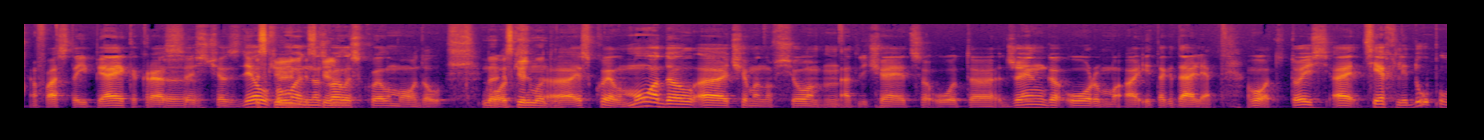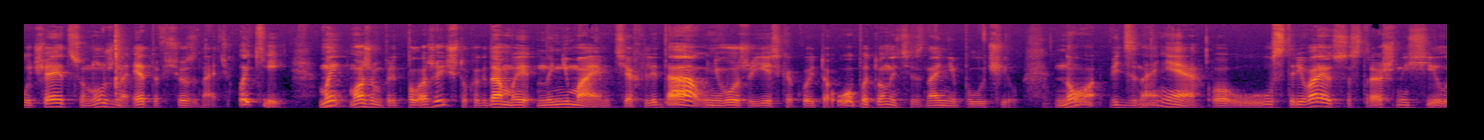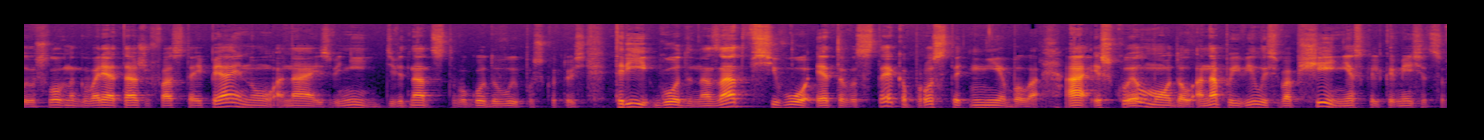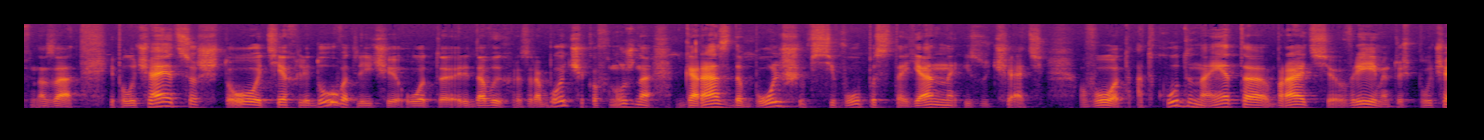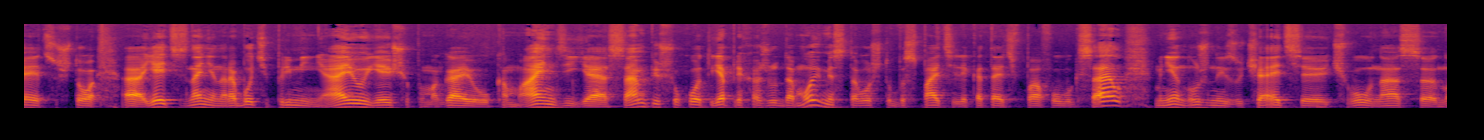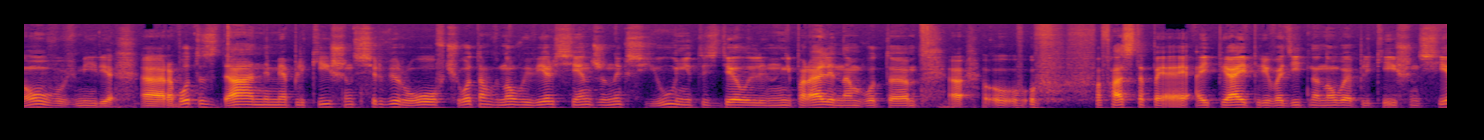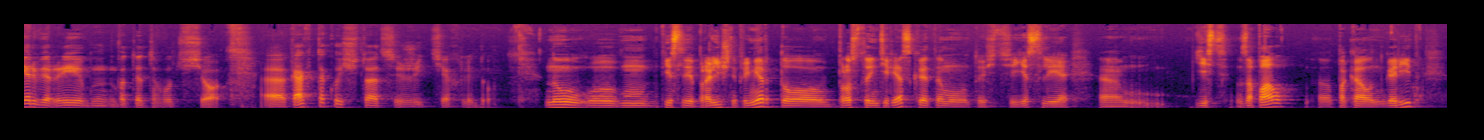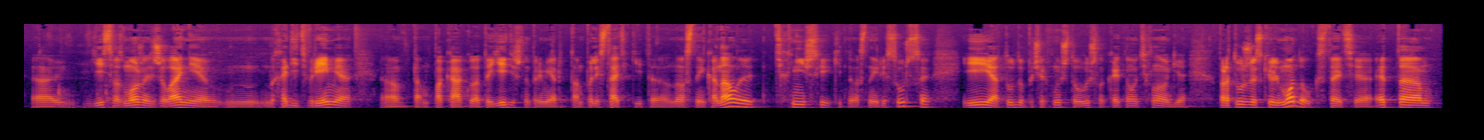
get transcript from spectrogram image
Fast API как раз uh, сейчас сделал, по-моему, назвал SQL Model. Да, вот, SQL Model. SQL Model, чем оно все отличается от Django, Orm и так далее. Вот, то есть тех лиду, получается, нужно это все знать. Окей, мы можем предположить, что когда мы нанимаем тех лида, у него же есть какой-то опыт, он эти знания получил. Но ведь знания устаревают со страшной силой. Условно говоря, та же Fast API, ну, она, извини, 2019 года выпуска. То есть три года назад всего этого стека просто не было. А SQL Model, она появилась вообще несколько месяцев назад. И получается, что тех лиду, в отличие от рядовых разработчиков нужно гораздо больше всего постоянно изучать. Вот. Откуда на это брать время? То есть получается, что э, я эти знания на работе применяю, я еще помогаю команде, я сам пишу код, я прихожу домой вместо того, чтобы спать или катать в Path of Exile, мне нужно изучать, э, чего у нас э, нового в мире, э, работа с данными, application серверов, чего там в новой версии Nginx Unit сделали, не пора ли нам вот э, э, Fast API переводить на новый application сервер и вот это вот все. Э, как в такой ситуации жить тех лиду? Ну, если про личный пример, то просто интерес к этому. То есть, если э, есть запал, э, пока он горит, Э, есть возможность, желание находить время, э, там, пока куда-то едешь, например, там, полистать какие-то новостные каналы технические, какие-то новостные ресурсы, и оттуда подчеркнуть, что вышла какая-то новая технология. Про ту же SQL Model, кстати, это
